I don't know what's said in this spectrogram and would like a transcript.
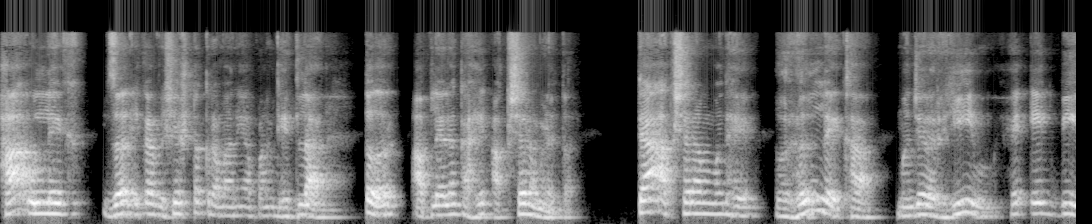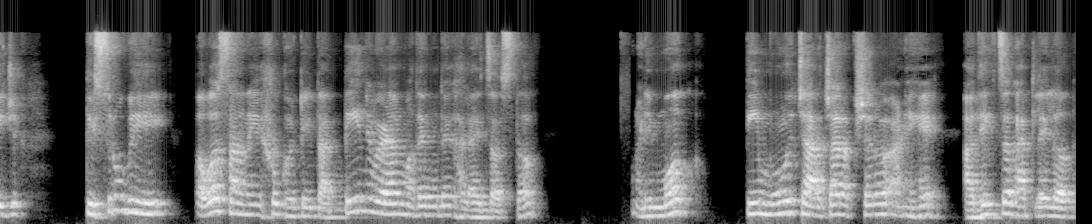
हा उल्लेख जर एका विशिष्ट क्रमाने आपण घेतला तर आपल्याला काही अक्षर मिळतात. त्या अक्षरांमध्ये ह्रलेखा म्हणजे ह्रीम हे एक बीज तिसरुभी अवसानेषु घटिता तीन वेळा मध्ये मध्ये घालायचं असतं. आणि मग ती मूळ चार चार अक्षर आणि हे अधिकचं घातलेलं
